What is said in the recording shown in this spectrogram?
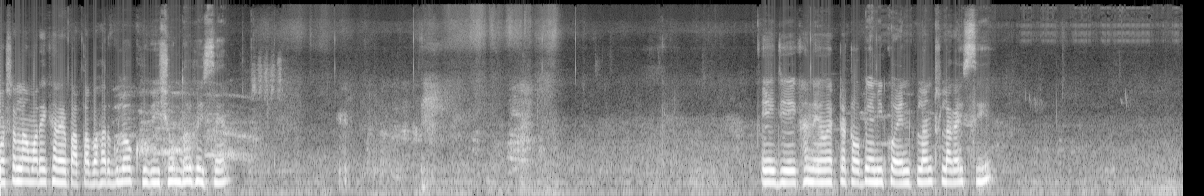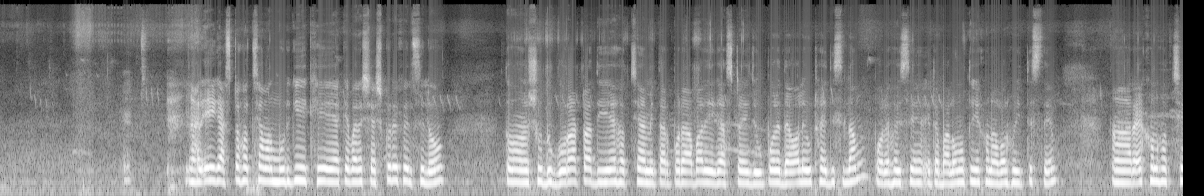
মাসাল্লাহ আমার এখানের পাতাবাহারগুলো খুবই সুন্দর হয়েছে এই যে এখানেও একটা টবে আমি কয়েন প্লান্ট লাগাইছি। আর এই গাছটা হচ্ছে আমার মুরগি খেয়ে একেবারে শেষ করে ফেলছিল। তো শুধু গোড়াটা দিয়ে হচ্ছে আমি তারপরে আবার এই গাছটা এই যে উপরে দেওয়ালে উঠাই দিছিলাম। পরে হয়েছে, এটা ভালো মতোই এখন আবার হইতেছে। আর এখন হচ্ছে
